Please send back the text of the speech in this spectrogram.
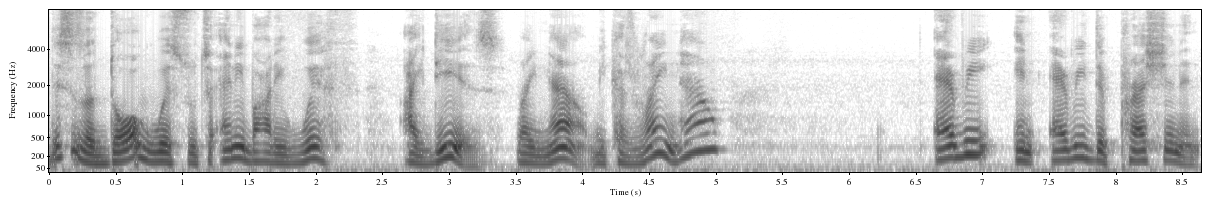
this is a dog whistle to anybody with ideas right now. Because right now, every in every depression and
